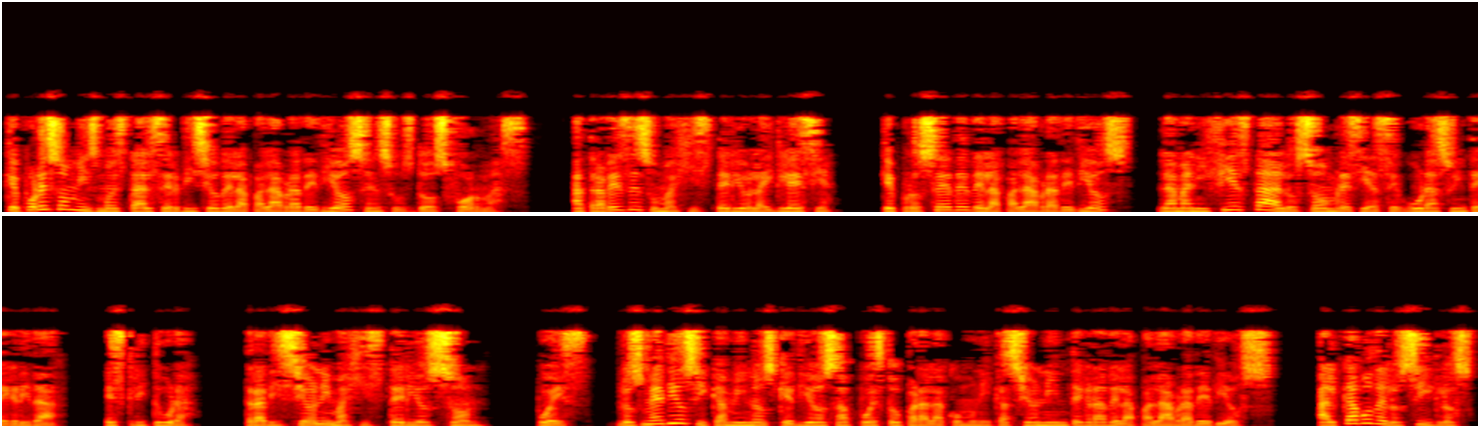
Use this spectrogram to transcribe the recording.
que por eso mismo está al servicio de la palabra de Dios en sus dos formas. A través de su magisterio la Iglesia, que procede de la palabra de Dios, la manifiesta a los hombres y asegura su integridad. Escritura, tradición y magisterio son, pues, los medios y caminos que Dios ha puesto para la comunicación íntegra de la palabra de Dios. Al cabo de los siglos,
